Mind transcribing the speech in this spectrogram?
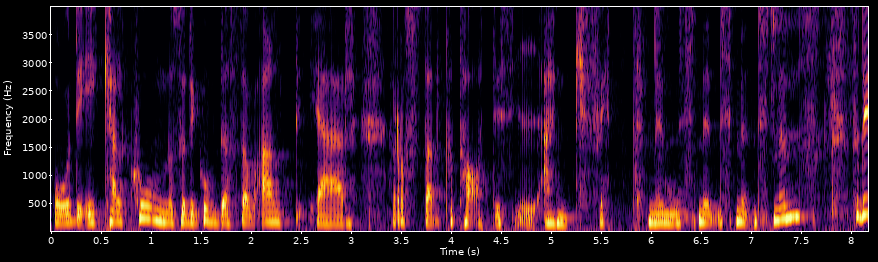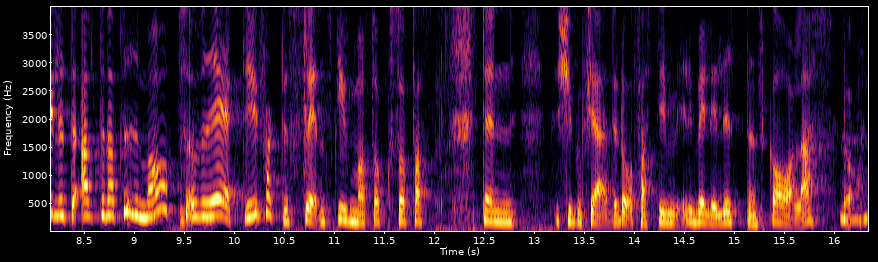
Och det är kalkon och så det godaste av allt är rostad potatis i ankfett. Mums, mums, mums, mums. Så det är lite alternativmat och vi äter ju faktiskt svensk julmat också fast den 24 då fast i väldigt liten skala då. Mm.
